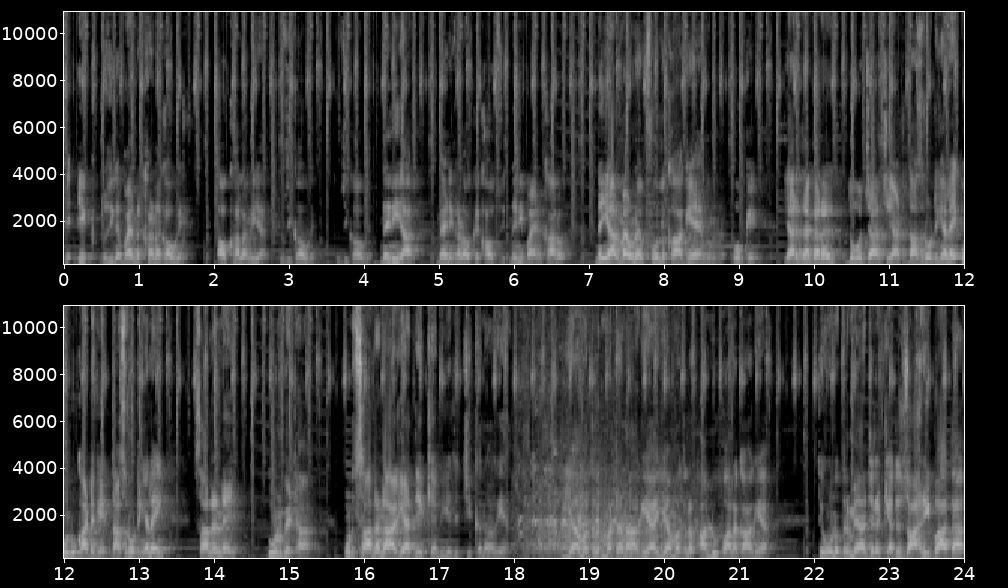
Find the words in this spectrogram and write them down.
ਤੇ ਇੱਕ ਤੁਸੀਂ ਕਹਿੰਦੇ ਭਾਈ ਖਾਣਾ ਖਾਓਗੇ ਆਓ ਖਾ ਲਾਂਗੇ ਯਾਰ ਤੁਸੀਂ ਖਾਓਗੇ ਤੁਸੀਂ ਖਾਓਗੇ ਨਹੀਂ ਨਹੀਂ ਯਾਰ ਮੈਂ ਨਹੀਂ ਖਾਣਾ ਓਕੇ ਖਾਓ ਤੁਸੀਂ ਨਹੀਂ ਨਹੀਂ ਭਾਈ ਖਾ ਲਓ ਨਹੀਂ ਯਾਰ ਮੈਂ ਹੁਣ ਫੁੱਲ ਖਾ ਕੇ ਆਇਆ ਹਾਂ ਓਕੇ ਯਾਰ ਇਦਾਂ ਕਰ 2 4 6 8 10 ਰੋਟੀਆਂ ਲੈ ਉਹਨੂੰ ਕੱਢ ਕੇ 10 ਰੋਟੀਆਂ ਲੈ ਸਾਲਣ ਲੈ ਤੂੰ ਹੁਣ ਬੈਠਾ ਹੁਣ ਸਾਲਣ ਆ ਗਿਆ ਦੇਖਿਆ ਵੀ ਇਹ ਤੇ ਚਿਕਨ ਆ ਗਿਆ ਜਾਂ ਮਤਲਬ ਮਟਨ ਆ ਗਿਆ ਜਾਂ ਮਤਲਬ ਆਲੂ ਪਾਲਕ ਆ ਗਿਆ ਤੇ ਹੁਣ ਉਹ ਦਰਮਿਆਨ 'ਚ ਰੱਖਿਆ ਤੇ ਜ਼ਾਹਰੀ ਬਾਤ ਆ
